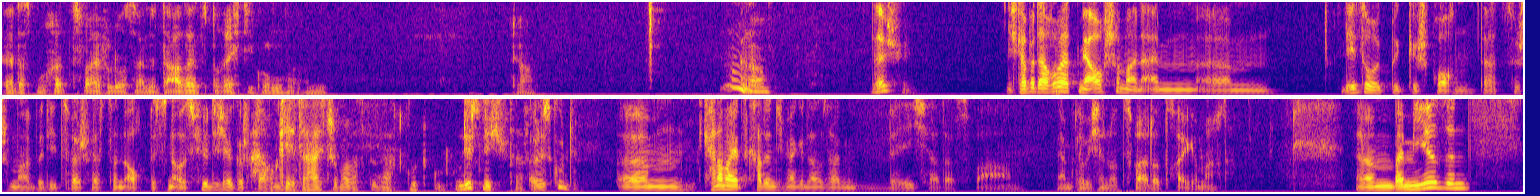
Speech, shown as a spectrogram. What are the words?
äh, das Buch hat zweifellos seine Daseinsberechtigung. Ähm, ja. Mhm. Genau. Sehr schön. Ich glaube, darüber hatten wir auch schon mal in einem ähm, Leserückblick gesprochen. Da hast du schon mal über die zwei Schwestern auch ein bisschen ausführlicher gesprochen. Ach, okay, da habe ich schon mal was gesagt. Gut, gut. gut. Ist nicht, Perfekt. alles gut. Ähm, kann aber jetzt gerade nicht mehr genau sagen, welcher das war. Wir haben, glaube ich, ja nur zwei oder drei gemacht. Ähm, bei mir sind es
